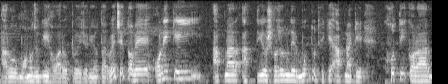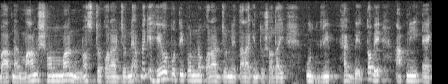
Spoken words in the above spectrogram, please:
আরও মনোযোগী হওয়ারও প্রয়োজনীয়তা রয়েছে। তবে অনেকেই আপনার আত্মীয় স্বজনদের মধ্য থেকে আপনাকে ক্ষতি করার বা আপনার মান সম্মান নষ্ট করার জন্য, আপনাকে হেয় প্রতিপন্ন করার জন্য তারা কিন্তু সদাই উদ্গ্রীব থাকবে। তবে আপনি এক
